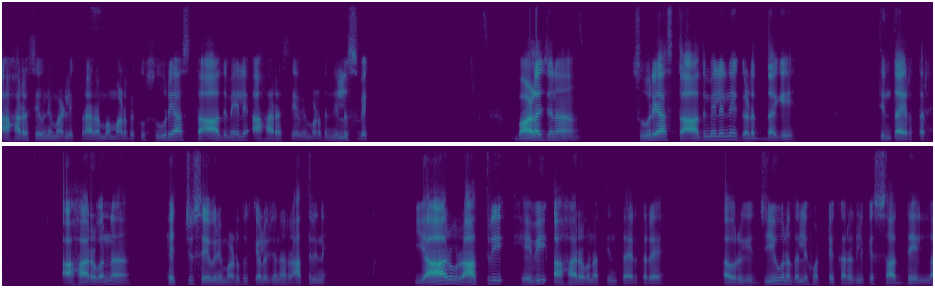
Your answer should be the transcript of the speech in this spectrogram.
ಆಹಾರ ಸೇವನೆ ಮಾಡ್ಲಿಕ್ಕೆ ಪ್ರಾರಂಭ ಮಾಡಬೇಕು. ಸೂರ್ಯಾಸ್ತ ಆದಮೇಲೆ ಆಹಾರ ಸೇವನೆ ಮಾಡೋದನ್ನ ನಿಲ್ಲಿಸ್ಬೇಕು. ಬಹಳ ಜನ ಸೂರ್ಯಾಸ್ತ ಆದ್ಮೇಲೆನೆ ಗಡದ್ದಾಗಿ ತಿಂತಾ ಇರ್ತಾರೆ. ಆಹಾರವನ್ನ ಹೆಚ್ಚು ಸೇವನೆ ಮಾಡೋದು ಕೆಲವು ಜನ ರಾತ್ರಿನೇ. ಯಾರು ರಾತ್ರಿ ಹೆವಿ ಆಹಾರವನ್ನು ತಿಂತಾ ಇರ್ತಾರೆ, ಅವರಿಗೆ ಜೀವನದಲ್ಲಿ ಹೊಟ್ಟೆ ಕರಗಲಿಕ್ಕೆ ಸಾಧ್ಯ ಇಲ್ಲ.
